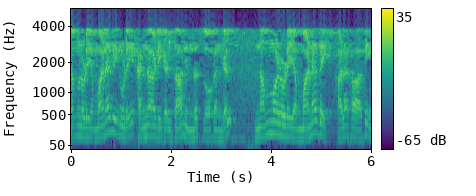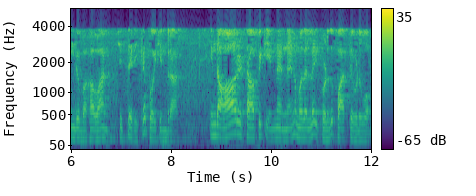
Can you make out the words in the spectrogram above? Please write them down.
நம்மளுடைய மனதினுடைய கண்ணாடிகள் தான் இந்த ஸ்லோகங்கள். நம்மளுடைய மனதை அழகாக இங்கு பகவான் சித்தரிக்க போகின்றார். இந்த ஆறு டாபிக் என்னென்னு முதல்ல இப்பொழுது பார்த்து விடுவோம்.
